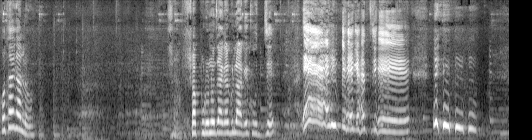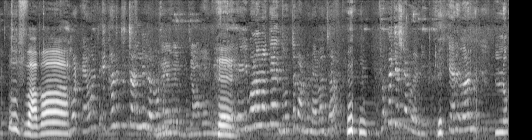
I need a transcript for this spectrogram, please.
কোথায় গেল? সব- পুরনো জায়গাগুলো আগে খুঁজছে। এই, পেয়ে গেছে। বাবা এবার এবার এখানে তো চালিয়ে যাব হ্যাঁ। এইবার আমাকে ধরতে পারবে না এবার যা। যত চেষ্টা করে নি। কেন এবার লোক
